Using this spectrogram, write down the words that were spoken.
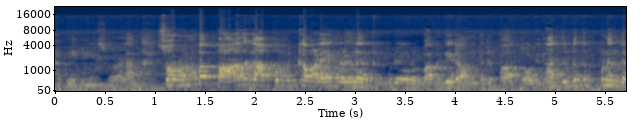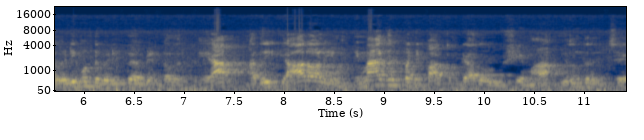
அப்படின்னு சொல்லலாம். ஸோ ரொம்ப பாதுகாப்பு மிக்க வளையங்களில் இருக்கக்கூடிய ஒரு பகுதியில் வந்துட்டு பார்த்தோம் அப்படின்னா திடுதிப்புன்னு இந்த வெடிகுண்டு வெடிப்பு அப்படின்றது இருக்கு இல்லையா? அது யாராலையும் இமேஜின் பண்ணி பார்க்க முடியாத ஒரு விஷயமா இருந்துருந்துச்சு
